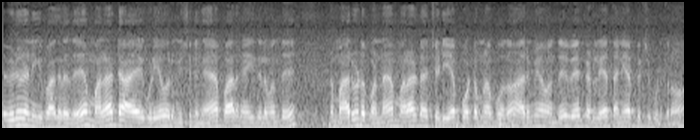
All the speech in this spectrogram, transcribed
இந்த வீடியோவில் நீங்கள் பார்க்குறது மலாட்டை ஆயக்கூடிய ஒரு மிஷினுங்க. பாருங்கள் இதில் வந்து நம்ம அறுவடை பண்ண மலாட்டா செடியை போட்டோம்னா போதும். அருமையாக வந்து வேர்க்கடலையை தனியாக பிரித்து கொடுத்துரும்.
